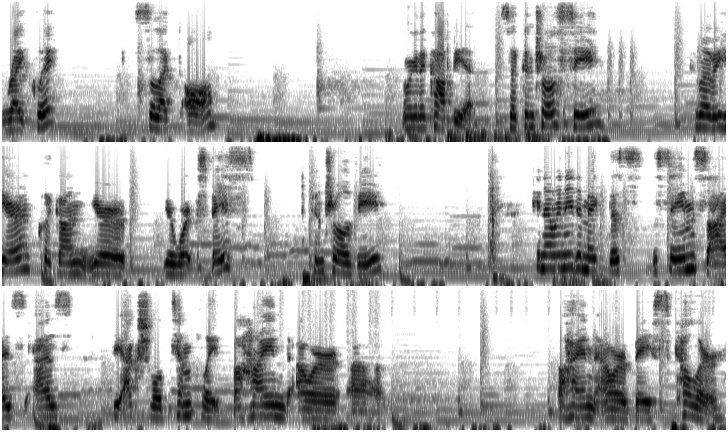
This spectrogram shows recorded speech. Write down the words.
right click, select all. We're going to copy it. So control C, come over here, click on your, your workspace, control V. Okay, now we need to make this the same size as the actual template behind our uh, behind our base color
